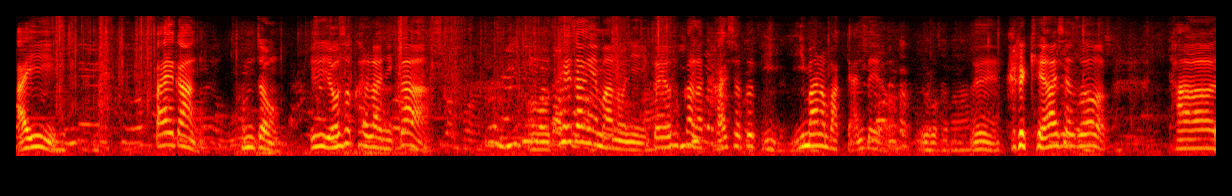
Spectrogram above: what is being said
아이, 빨강, 검정. 이게 여섯 칼라니까 어, 세 장에 만 원이니까 여섯 칼라 다 하셔도 이, 2만 원밖에 안 돼요. 이거. 네, 그렇게 하셔서 다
